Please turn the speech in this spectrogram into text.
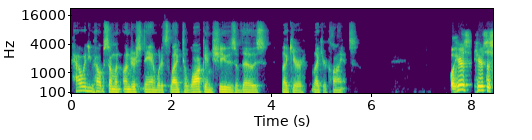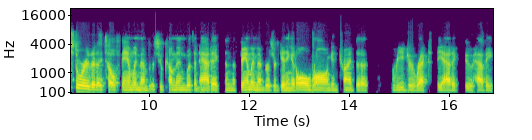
how would you help someone understand what it's like to walk in shoes of those like your like your clients well here's here's a story that i tell family members who come in with an addict and the family members are getting it all wrong and trying to redirect the addict to have a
